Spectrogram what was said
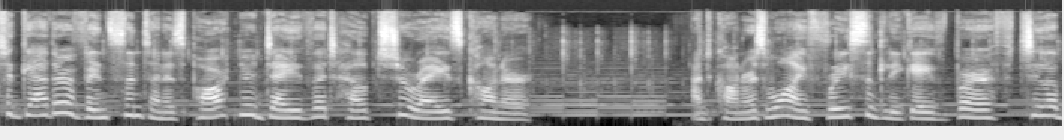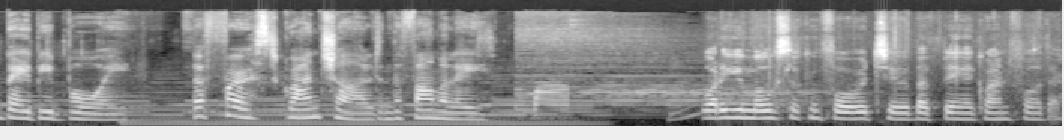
Together, Vincent and his partner David helped to raise Connor. And Connor's wife recently gave birth to a baby boy, the first grandchild in the family. What are you most looking forward to about being a grandfather?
